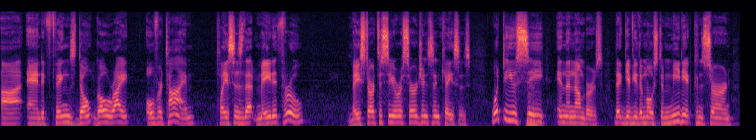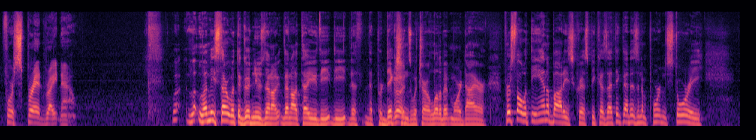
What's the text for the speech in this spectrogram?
Uh, and if things don't go right over time, places that made it through may start to see a resurgence in cases. What do you see hmm. in the numbers that give you the most immediate concern for spread right now? Well, l- let me start with the good news, then I'll, then I'll tell you the, the, the, the predictions, good. which are a little bit more dire. First of all, with the antibodies, Chris, because I think that is an important story.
